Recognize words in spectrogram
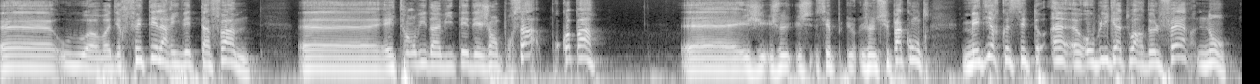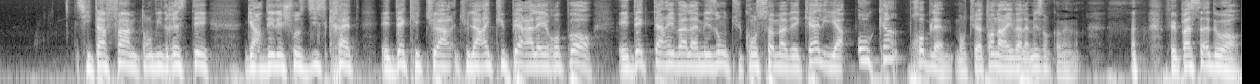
euh, ou on va dire fêter l'arrivée de ta femme, euh, et tu as envie d'inviter des gens pour ça, pourquoi pas? Euh, je, ne suis pas contre. Mais dire que c'est obligatoire de le faire, non. Si ta femme, t'as envie de rester, garder les choses discrètes, et dès que tu, tu la récupères à l'aéroport, et dès que tu arrives à la maison, tu consommes avec elle, il n'y a aucun problème. Bon, tu attends d'arriver à la maison quand même. Fais pas ça dehors.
